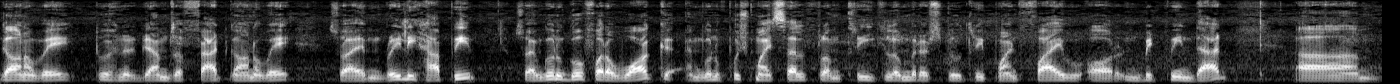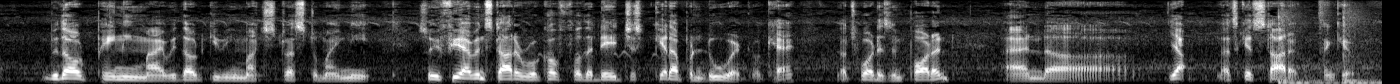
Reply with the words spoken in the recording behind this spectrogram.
gone away, 200 grams of fat gone away. So I'm really happy. So I'm going to go for a walk. I'm going to push myself from 3 kilometers to 3.5 or in between that um, without paining my, without giving much stress to my knee. So if you haven't started workout for the day, just get up and do it, okay? That's what is important. And uh, yeah, let's get started. Thank you.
